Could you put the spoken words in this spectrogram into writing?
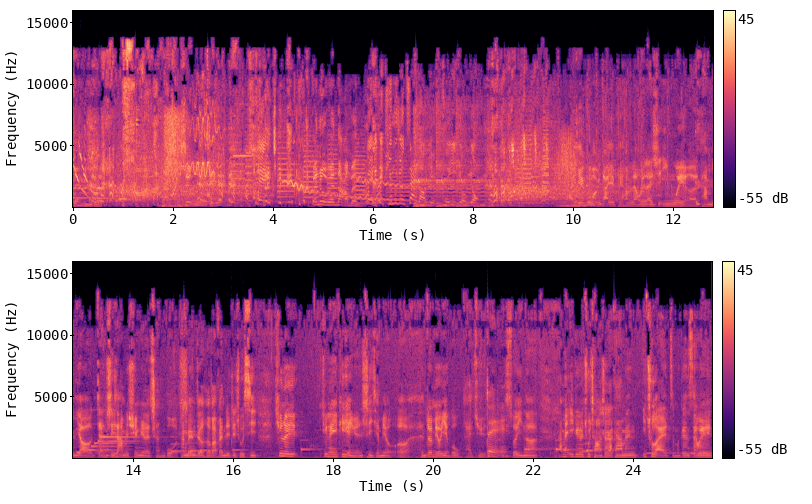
公寓的，是屋前面那个，观众会不会纳闷？对，而且题目就再老也可以有用。啊，今天顾宝明大爷陪他们两位来，是因为呃，他们要展示一下他们训练的成果。他们的合法犯罪这出戏训练训练一批演员是以前没有呃很多人没有演过舞台剧的，对所以呢，他们一个个出场的时候要看他们一出来怎么跟三位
